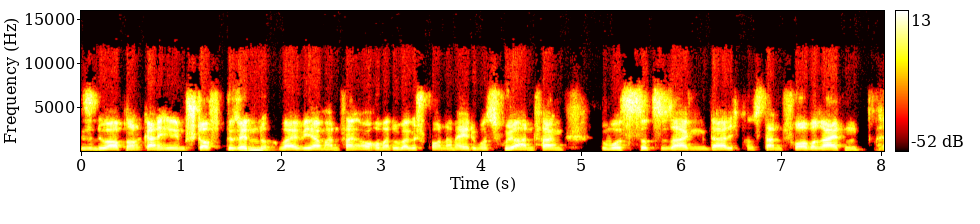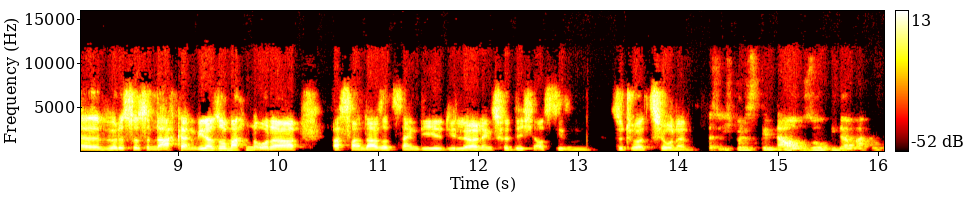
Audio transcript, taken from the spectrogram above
die sind überhaupt noch gar nicht in dem Stoff drin, weil wir am Anfang auch immer drüber gesprochen haben, hey, du musst früher anfangen, du musst sozusagen da dich konstant vorbereiten. Äh, würdest du es im Nachgang wieder so machen oder was waren da sozusagen die, die Learnings für dich aus diesen Situationen? Also ich würde es genau so wieder machen.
